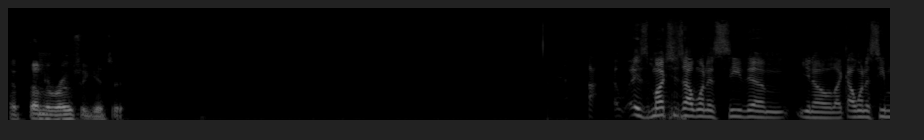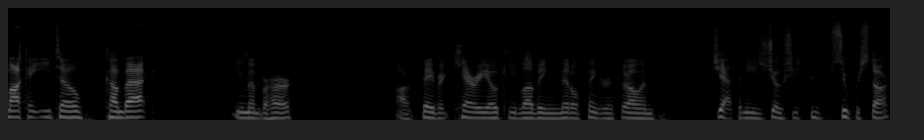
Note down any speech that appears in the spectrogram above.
if Thunder Mhm. Rosa gets it. As much as I want to see them, you know, like I want to see Maki Itoh come back. You remember her? Our favorite karaoke loving, middle finger throwing Japanese Joshi superstar.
